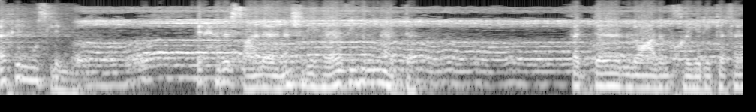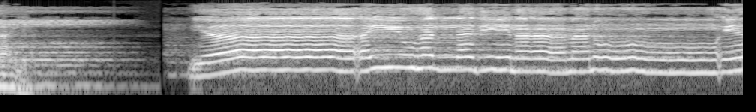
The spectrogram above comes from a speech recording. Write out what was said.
أخي المسلم احرص على نشر هذه المادة. فالدال على الخير كفاعله. يا أيها الذين آمنوا إن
